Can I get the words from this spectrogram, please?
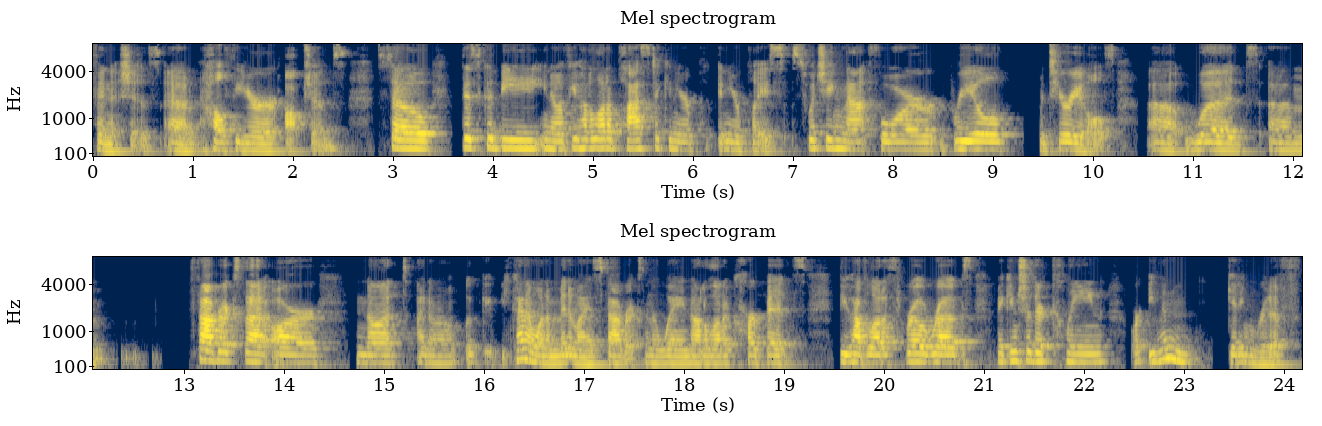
finishes, um, healthier options. So this could be, you know, if you have a lot of plastic in your in your place, switching that for real materials, uh, woods, um, fabrics that are not, I don't know, you kind of want to minimize fabrics in a way, not a lot of carpets. If you have a lot of throw rugs, making sure they're clean or even getting rid of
